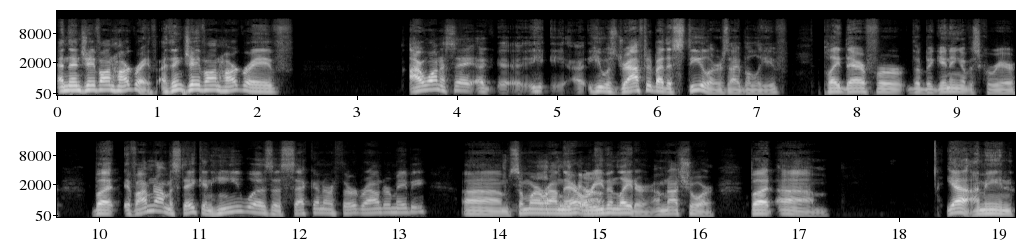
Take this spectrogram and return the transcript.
And then Javon Hargrave. I think Javon Hargrave, I want to say uh, uh, he, uh, he was drafted by the Steelers, I believe, played there for the beginning of his career. But if I'm not mistaken, he was a second or third rounder, maybe um, somewhere around there, or even later. I'm not sure. But um, yeah, I mean,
